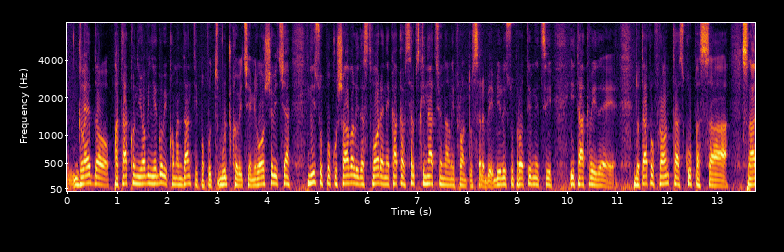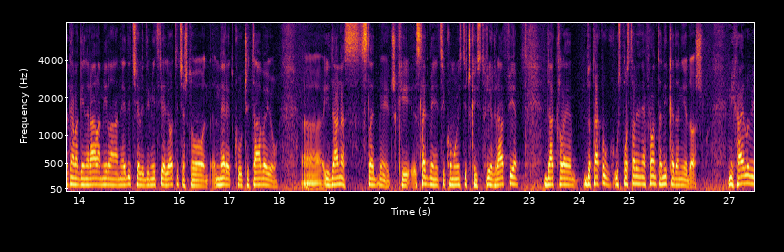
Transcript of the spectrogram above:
gledao, pa tako ni ovi njegovi komandanti poput Vučkovića i Miloševića, nisu pokušavali da stvore nekakav srpski nacionalni front u Srbiji. Bili su protivnici i takve ideje. Do takvog fronta skupa sa snagama generala Milana Nedića ili Dimitrija Ljotića, što neretko učitavaju e, i danas sledbenici komunističke historiografije, dakle, do takvog uspostavljanja fronta nikada nije došlo. Mihajlović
